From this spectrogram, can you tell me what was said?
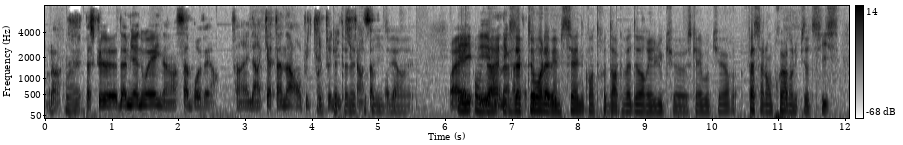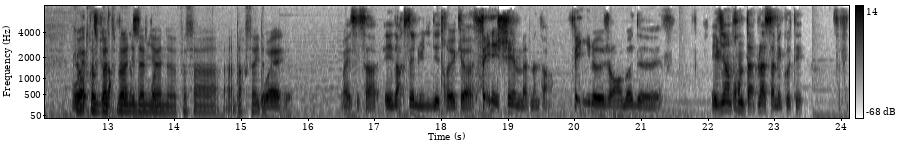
voilà. ouais. Parce que Damian Wayne a un sabre vert, enfin il a un katana rempli de kryptonite qui fait un sabre kryptonite vert. et on a exactement la même scène qu'entre Dark Vador et Luke Skywalker face à l'Empereur dans l'épisode 6, que Ouais, entre parce que Batman et Damian face à, à Darkseid. Ouais, ouais c'est ça. Et Darkseid lui dit des trucs, finish him Batman, enfin finis-le, genre en mode, et viens prendre ta place à mes côtés. Ça fait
